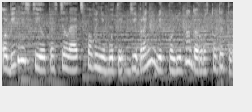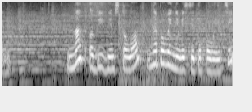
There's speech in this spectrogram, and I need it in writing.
Обідній стіл та стілець повинні бути дібрані відповідно до росту дитини. Над обіднім столом не повинні висіти полиці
